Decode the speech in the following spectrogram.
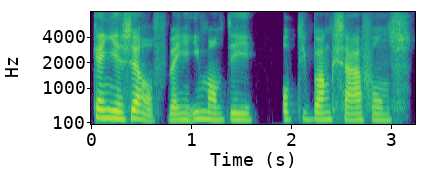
ken jezelf? Ben je iemand die op die bank s'avonds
